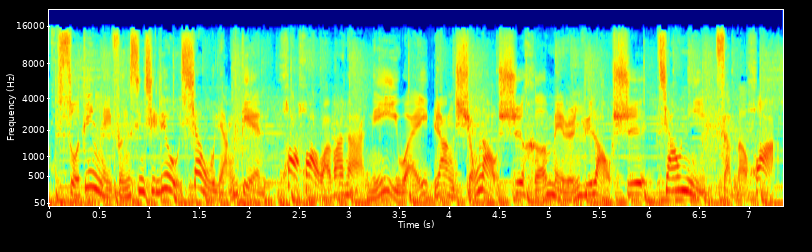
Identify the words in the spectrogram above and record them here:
锁定每逢星期六下午两点，画画娃娃啊？你以为让熊老师和美人鱼老师教你怎么画？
